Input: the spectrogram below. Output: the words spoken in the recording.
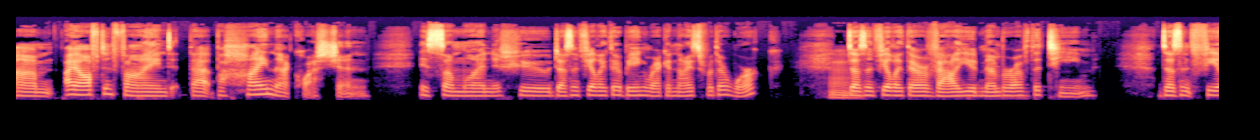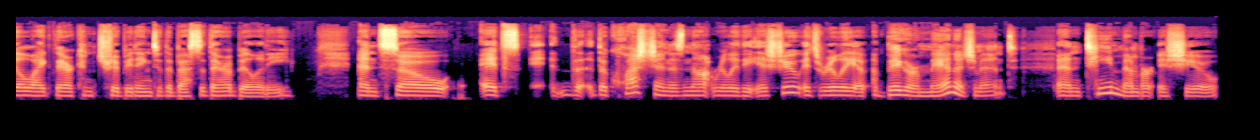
um, i often find that behind that question is someone who doesn't feel like they're being recognized for their work, mm. doesn't feel like they're a valued member of the team, doesn't feel like they're contributing to the best of their ability. And so it's eh, the the question is not really the issue, it's really a, a bigger management and team member issue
